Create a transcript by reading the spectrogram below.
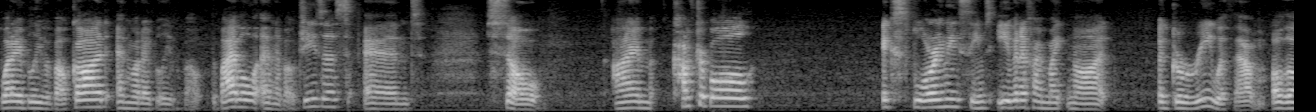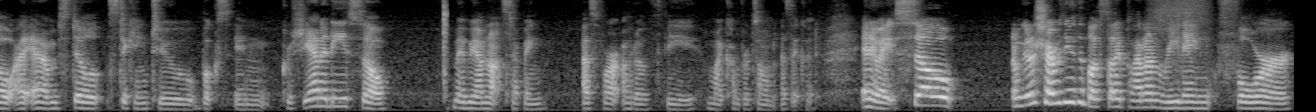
what I believe about God and what I believe about the Bible and about Jesus. And so I'm comfortable exploring these themes even if I might not agree with them. Although I am still sticking to books in Christianity, so maybe I'm not stepping as far out of the my comfort zone as I could. Anyway, so I'm going to share with you the books that I plan on reading for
